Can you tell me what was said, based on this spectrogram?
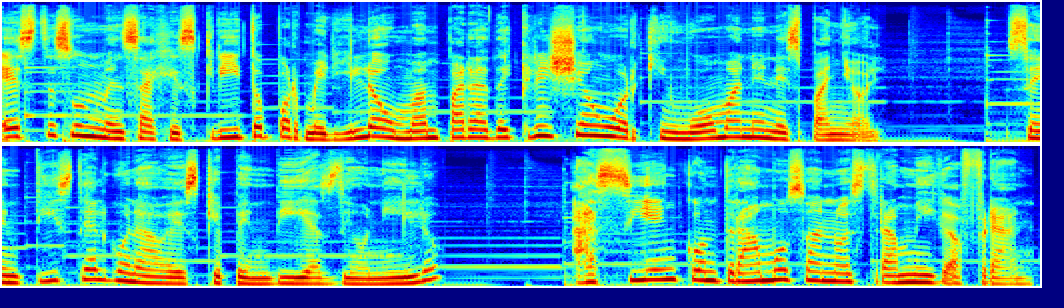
Este es un mensaje escrito por Mary Lowman para The Christian Working Woman en español. ¿Sentiste alguna vez que pendías de un hilo? Así encontramos a nuestra amiga Fran.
